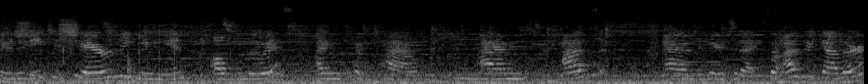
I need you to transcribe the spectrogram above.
opportunity to share in the union of Lewis and Capel um, as um, here today. So as we gather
